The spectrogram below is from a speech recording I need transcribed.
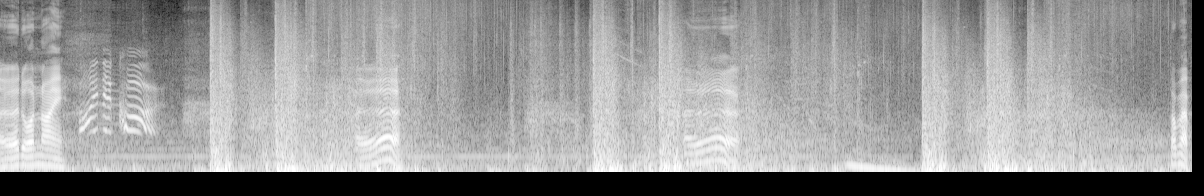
เออ โดนหน่อย เออ เออ ต้องแบบ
